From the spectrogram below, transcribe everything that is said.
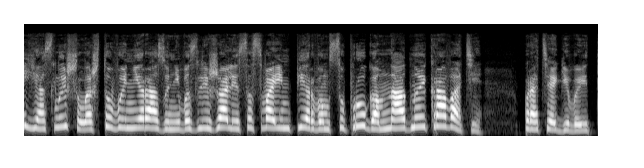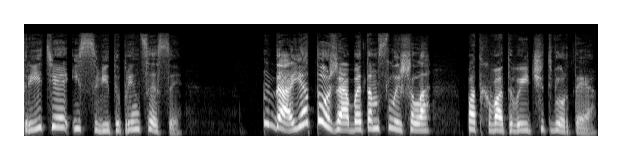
«Я слышала, что вы ни разу не возлежали со своим первым супругом на одной кровати», протягивает третья из свиты принцессы. «Да, я тоже об этом слышала», — подхватывает четвертая.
